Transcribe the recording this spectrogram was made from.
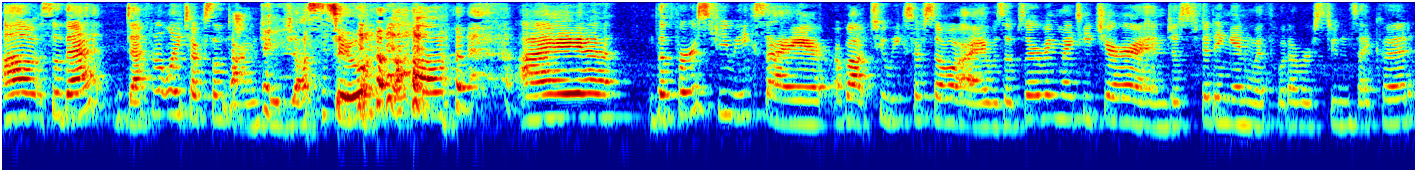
Um, so that definitely took some time to adjust to. um, I the first few weeks, I about two weeks or so, I was observing my teacher and just fitting in with whatever students I could.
